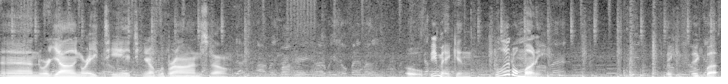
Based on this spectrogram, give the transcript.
And we're young, we're 18, 18 year old LeBron, so. Oh, we making little money. Making big bucks.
